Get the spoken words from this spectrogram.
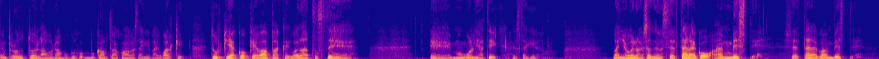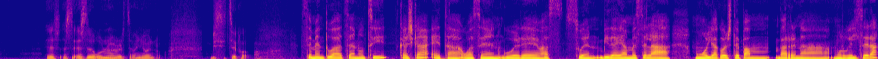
en produktu elabora bukautakoa, ba, igual ke, Turkiako kebapak igual atuzte e, Mongoliatik, ez dakit. Baina, bueno, esaten, zertarako hanbeste, zertarako hanbeste. Ez, ez, ez dugu norbertze, baina, bueno, bizitzeko. Zementua atzean utzi, kaixka, eta guazen gu ere baz, zuen bideian bezala Mongoliako estepan barrena murgiltzera,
